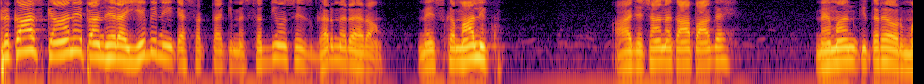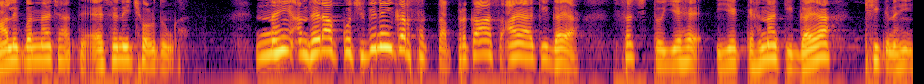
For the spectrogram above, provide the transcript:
प्रकाश के आने पर अंधेरा यह भी नहीं कह सकता कि मैं सदियों से इस घर में रह रहा हूँ, मैं इसका मालिक हूँ। आज अचानक आप आ गए, मेहमान की तरह और मालिक बनना चाहते हैं, ऐसे नहीं छोड़ दूँगा। नहीं, अंधेरा कुछ भी नहीं कर सकता, प्रकाश आया कि गया। सच तो यह है यह कहना कि गया ठीक नहीं,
